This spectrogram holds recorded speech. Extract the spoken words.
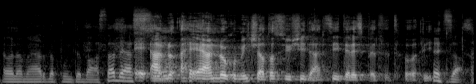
è una merda, punto e basta. Adesso... E hanno, e hanno cominciato a suicidarsi i telespettatori. Esatto.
